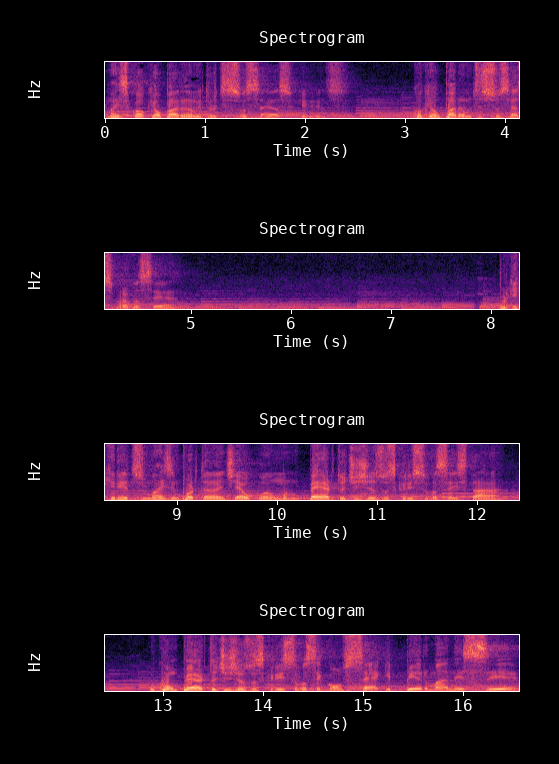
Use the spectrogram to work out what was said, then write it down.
Mas qual que é o parâmetro de sucesso, queridos? Qual que é o parâmetro de sucesso para você? Porque, queridos, o mais importante é o quão perto de Jesus Cristo você está. O quão perto de Jesus Cristo você consegue permanecer.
